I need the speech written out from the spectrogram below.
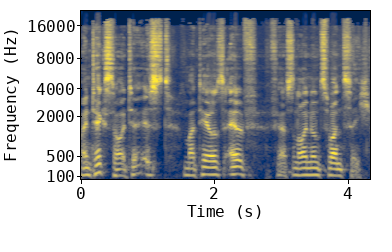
Mein Text heute ist Matthäus 11, Vers 29.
